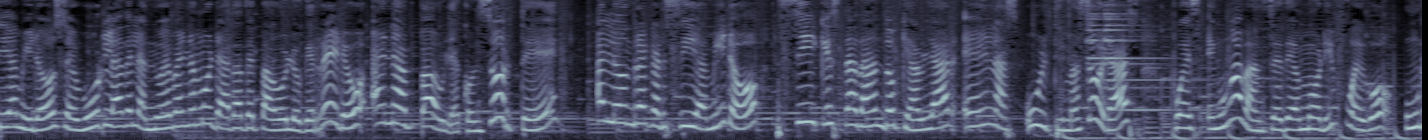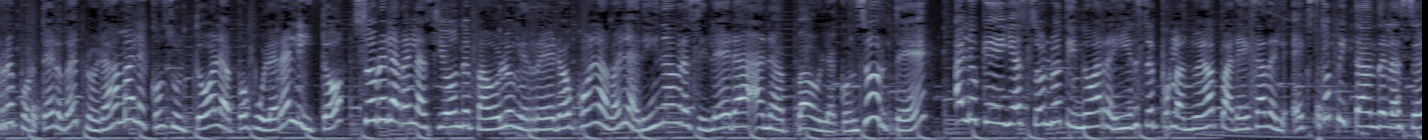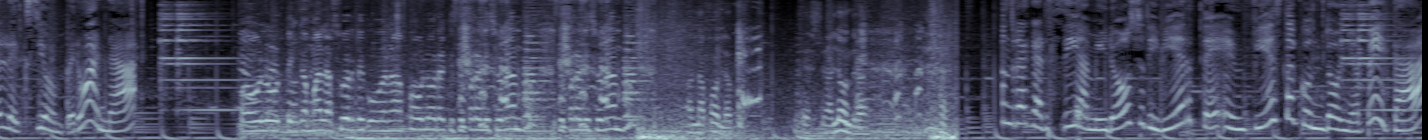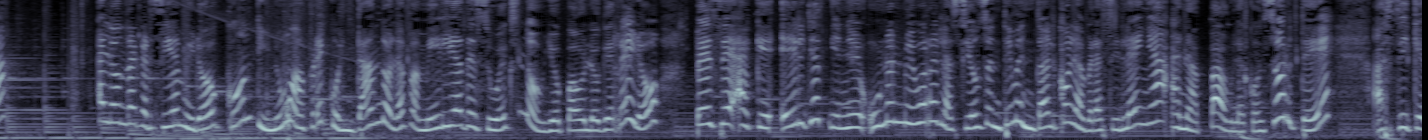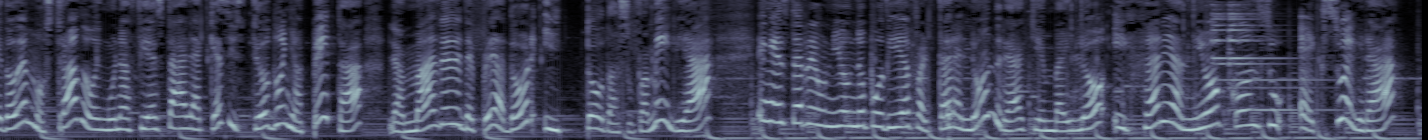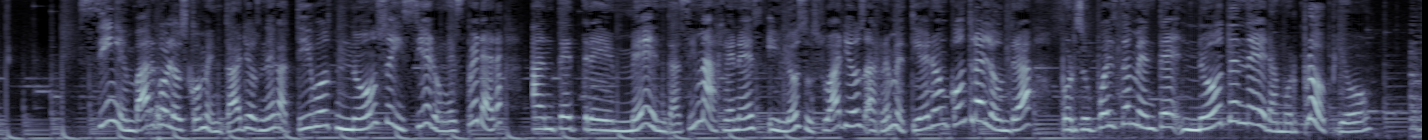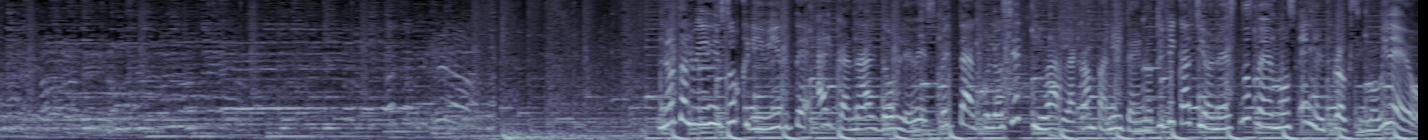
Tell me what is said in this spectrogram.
García Miró se burla de la nueva enamorada de Paolo Guerrero, Ana Paula Consorte. Alondra García Miró sí que está dando que hablar en las últimas horas, pues en un avance de Amor y Fuego, un reportero del programa le consultó a la popular Alito sobre la relación de Paolo Guerrero con la bailarina brasilera Ana Paula Consorte a lo que ella solo atinó a reírse por la nueva pareja del ex capitán de la selección peruana. Paolo tenga mala suerte con Ana Paula ahora que se para lesionando, se para lesionando. Ana Paula, es Alondra. Alondra García Miró se divierte en fiesta con Doña Peta. Alondra García Miró continúa frecuentando a la familia de su exnovio Paulo Guerrero, pese a que él ya tiene una nueva relación sentimental con la brasileña Ana Paula Consorte. Así quedó demostrado en una fiesta a la que asistió Doña Peta, la madre del depredador y toda su familia. En esta reunión no podía faltar Alondra, quien bailó y jareaneó con su ex suegra. Sin embargo, los comentarios negativos no se hicieron esperar ante tremendas imágenes y los usuarios arremetieron contra Londra por supuestamente no tener amor propio. No te olvides de suscribirte al canal W Espectáculos y activar la campanita de notificaciones. Nos vemos en el próximo video.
